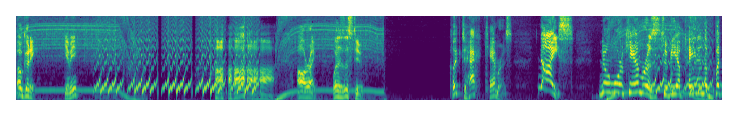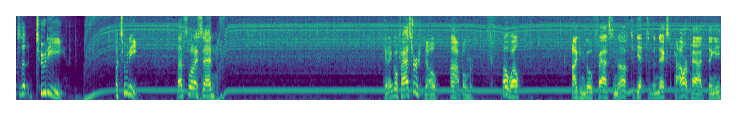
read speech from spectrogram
Oh, goody. Gimme. Ha ha ha ha ha. All right. What does this do? Click to hack cameras. Nice! No more cameras to be a pain in the butt tootie. Batootie. That's what I said. Can I go faster? No. Ah, bummer. Oh well. I can go fast enough to get to the next power pad thingy.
